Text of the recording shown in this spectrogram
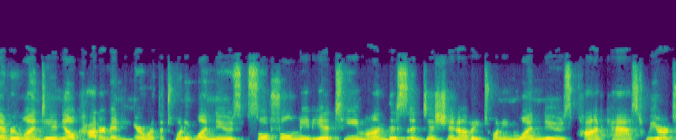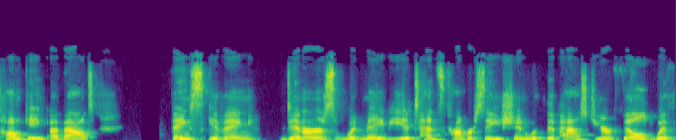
everyone. Danielle Cotterman here with the 21 News social media team. On this edition of a 21 News podcast, we are talking about Thanksgiving dinners, what may be a tense conversation with the past year filled with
